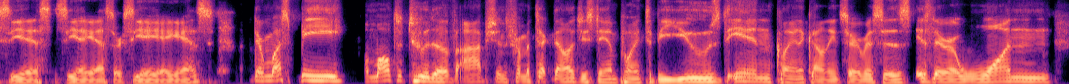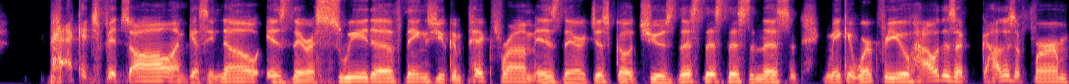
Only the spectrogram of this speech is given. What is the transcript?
CS, CAS or CAAS. There must be a multitude of options from a technology standpoint to be used in client accounting services. Is there a one package fits all? I'm guessing no. Is there a suite of things you can pick from? Is there just go choose this, this, this, and this, and make it work for you? How does a how does a firm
